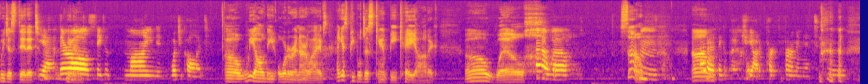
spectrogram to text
We just did it. yeah, they're You know. all states of mind and what you call it. Oh, we all need order in our lives. I guess people just can't be chaotic. Oh well. Oh well. So, Hmm. I gotta um, think about chaotic part for a minute. Hmm.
